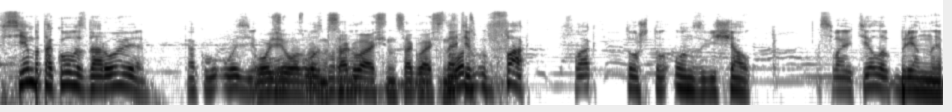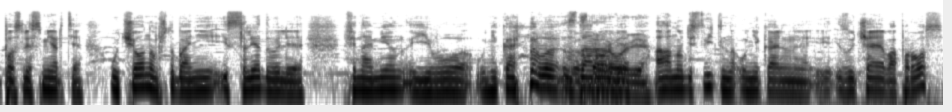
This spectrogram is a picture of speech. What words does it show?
всем бы такого здоровья, как у Ози Оззи О- Осборна. Осборна. Согласен, согласен. Кстати, Вот факт, факт то, что он завещал свое тело бренное после смерти ученым, чтобы они исследовали феномен его уникального здоровья. Здоровья. А оно действительно уникальное. Изучая вопрос,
